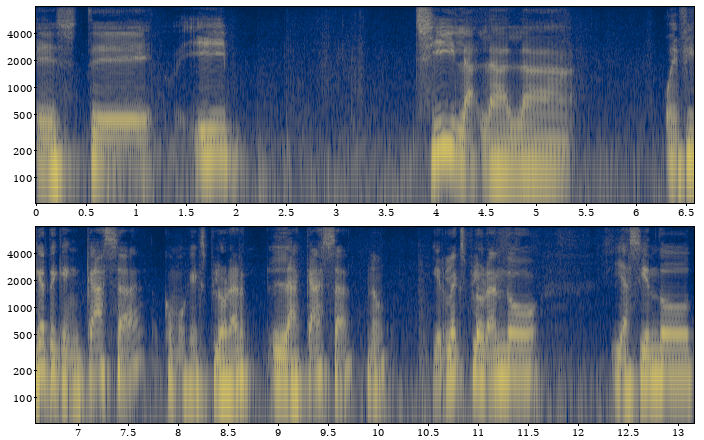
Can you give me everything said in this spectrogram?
Este, y sí, la, la, la, oye, fíjate que en casa, como que explorar la casa, ¿no? Irla explorando y haciendo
